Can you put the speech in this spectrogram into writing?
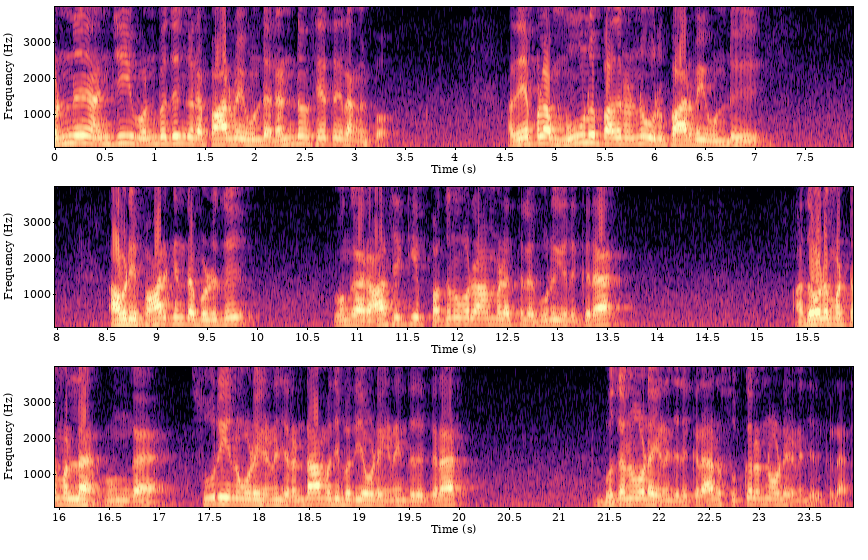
ஒன்று அஞ்சு ஒன்பதுங்கிற பார்வை உண்டு. ரெண்டும் சேர்த்துக்கிறாங்க இப்போது அதே போல் மூணு பதினொன்று ஒரு பார்வை உண்டு. அப்படி பார்க்கின்ற பொழுது உங்கள் ராசிக்கு பதினோராம் இடத்துல குரு இருக்கிறார். அதோடு மட்டுமல்ல உங்கள் சூரியனோடு இணைஞ்சு ரெண்டாம் அதிபதியோடு இணைந்திருக்கிறார் புதனோடு இணைஞ்சிருக்கிறார் சுக்கரனோடு இணைஞ்சிருக்கிறார்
